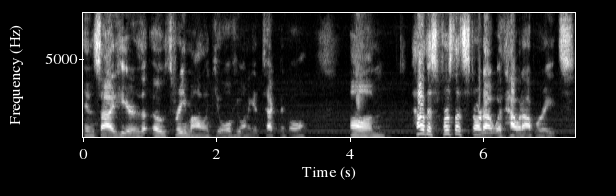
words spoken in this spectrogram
inside here, the O3 molecule, if you want to get technical, um, how this, first let's start out with how it operates.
